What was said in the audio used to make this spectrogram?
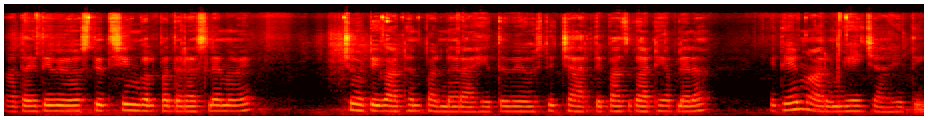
आता इथे व्यवस्थित शिंगल पदर असल्यामुळे छोटी गाठण पडणार आहे. तर व्यवस्थित चार ते पाच गाठी आपल्याला इथे मारून घ्यायची आहे ती.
